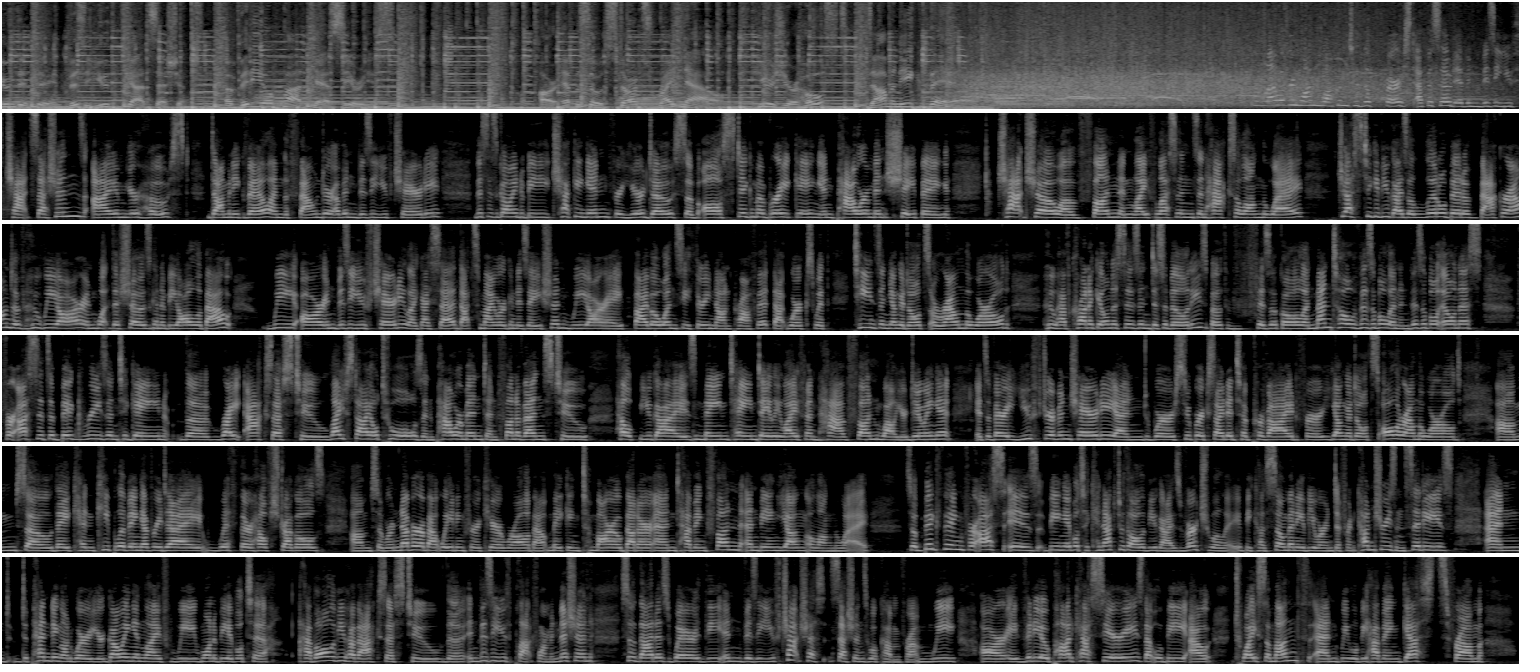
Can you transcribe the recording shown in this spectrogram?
tuned into Invisi Youth Chat Sessions, a video podcast series. Our episode starts right now. Here's your host, Dominique. Hello, everyone. Welcome to the first episode of Invisi Youth Chat Sessions. I am your host, Dominique Vale. I'm the founder of Invisi Youth Charity. This is going to be checking in for your dose of all stigma breaking, empowerment shaping chat show of fun and life lessons and hacks along the way. Just to give you guys a little bit of background of who we are and what this show is going to be all about. We are Invisi Youth Charity, like I said, that's my organization. We are a 501c3 nonprofit that works with teens and young adults around the world who have chronic illnesses and disabilities, both physical and mental, visible and invisible illness. For us, it's a big reason to gain the right access to lifestyle tools, empowerment, and fun events to help you guys maintain daily life and have fun while you're doing it. It's a very youth driven charity, and we're super excited to provide for young adults all around the world um, so they can keep living every day with their health struggles. Um, so we're never about waiting for a cure. We're all about making tomorrow better and having fun and being young along the way. So, big thing for us is being able to connect with all of you guys virtually because so many of you are in different countries and cities. And depending on where you're going in life, we want to be able to have all of you have access to the Invisi Youth platform and mission. So that is where the Invisi Youth chat sessions will come from. We are a video podcast series that will be out twice a month, and we will be having guests from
